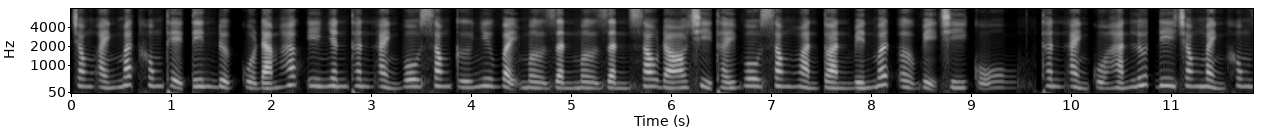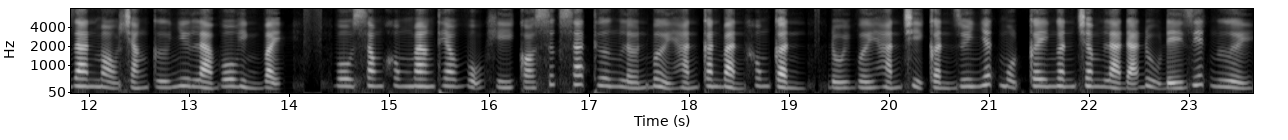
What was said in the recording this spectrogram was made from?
trong ánh mắt không thể tin được của đám hắc y nhân thân ảnh vô song cứ như vậy mờ dần mờ dần sau đó chỉ thấy vô song hoàn toàn biến mất ở vị trí cũ. Thân ảnh của hắn lướt đi trong mảnh không gian màu trắng cứ như là vô hình vậy. Vô song không mang theo vũ khí có sức sát thương lớn bởi hắn căn bản không cần. Đối với hắn chỉ cần duy nhất một cây ngân châm là đã đủ để giết người.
